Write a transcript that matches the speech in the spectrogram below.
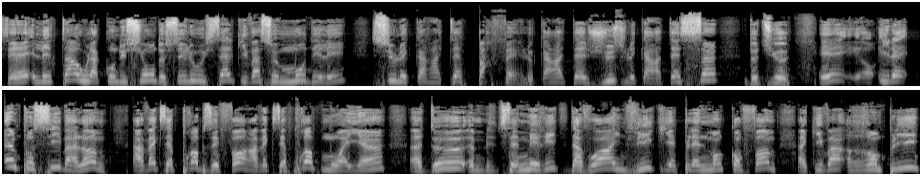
C'est l'état ou la condition de celui ou celle qui va se modeler sur le caractère parfait, le caractère juste, le caractère saint de Dieu. Et euh, il est impossible à l'homme, avec ses propres efforts, avec ses propres moyens, euh, de euh, ses mérites, d'avoir une vie qui est pleinement conforme, qui va remplir,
